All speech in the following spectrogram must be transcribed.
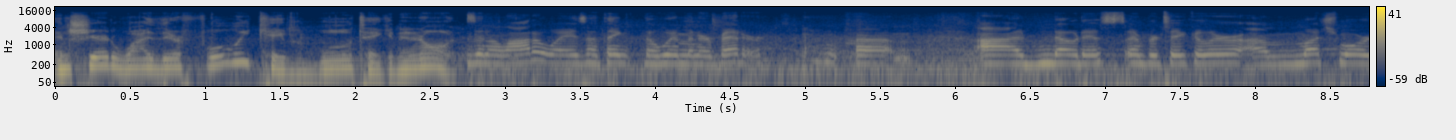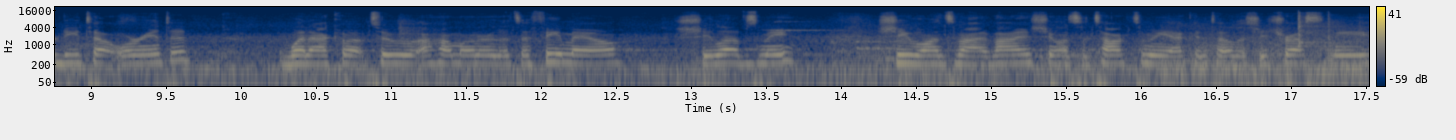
and shared why they're fully capable of taking it on. In a lot of ways, I think the women are better. Um, I noticed in particular I'm much more detail oriented. When I come up to a homeowner that's a female, she loves me. She wants my advice. She wants to talk to me. I can tell that she trusts me.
